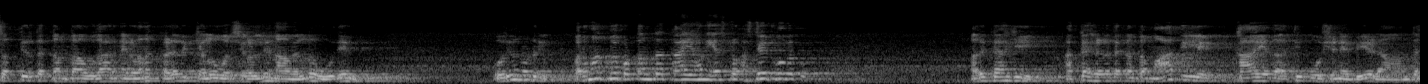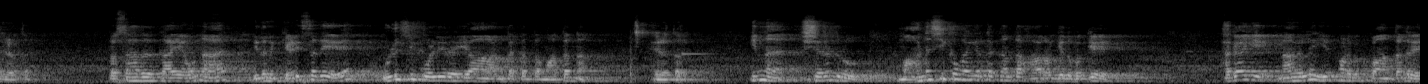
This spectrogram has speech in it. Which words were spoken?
ಸತ್ತಿರ್ತಕ್ಕಂತ ಉದಾಹರಣೆಗಳನ್ನು ಕಳೆದ ಕೆಲವು ವರ್ಷಗಳಲ್ಲಿ ನಾವೆಲ್ಲ ಓದೇವಿ. ಓದೇವಿ ನೋಡ್ರಿ, ಪರಮಾತ್ಮ ಕೊಟ್ಟಂತ ಕಾಯವನ್ನು ಎಷ್ಟು ಅಷ್ಟೇ ಇಟ್ಕೋಬೇಕು. ಅದಕ್ಕಾಗಿ ಅಕ್ಕ ಹೇಳತಕ್ಕಂತ ಮಾತಿಲ್ಲಿ ಕಾಯದ ಅತಿ ಪೋಷಣೆ ಬೇಡ ಅಂತ ಹೇಳ್ತಾರೆ. ಪ್ರಸಾದದ ಕಾಯವನ್ನ ಇದನ್ನು ಕೆಡಿಸದೆ ಉಳಿಸಿಕೊಳ್ಳಿರಯ್ಯ ಅಂತಕ್ಕಂಥ ಮಾತನ್ನ ಹೇಳ್ತಾರೆ. ಇನ್ನ ಶರಣರು ಮಾನಸಿಕವಾಗಿರ್ತಕ್ಕಂಥ ಆರೋಗ್ಯದ ಬಗ್ಗೆ ಹಾಗಾಗಿ ನಾವೆಲ್ಲ ಏನ್ ಮಾಡ್ಬೇಕಪ್ಪ ಅಂತಂದ್ರೆ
